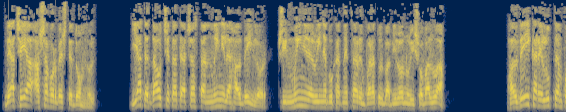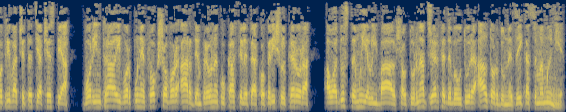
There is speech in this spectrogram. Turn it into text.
De aceea așa vorbește Domnul. Iată dau cetatea aceasta în mâinile haldeilor și în mâinile lui Nebucadnețar, împăratul Babilonului, și o va lua. Haldeii care luptă împotriva cetății acesteia vor intra, îi vor pune foc și o vor arde împreună cu casele pe acoperișul cărora au adus tămâie lui Baal și au turnat jerfe de băutură altor Dumnezei ca să mă mânie.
